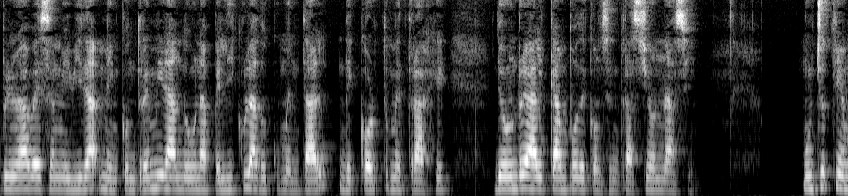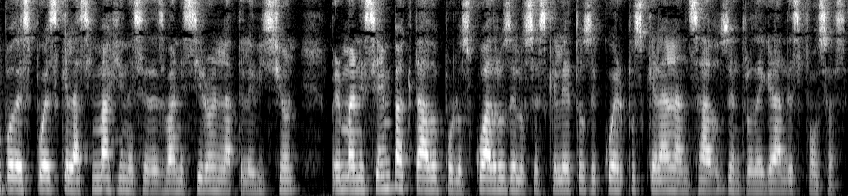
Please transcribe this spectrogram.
primera vez en mi vida me encontré mirando una película documental de cortometraje de un real campo de concentración nazi. Mucho tiempo después que las imágenes se desvanecieron en la televisión, permanecía impactado por los cuadros de los esqueletos de cuerpos que eran lanzados dentro de grandes fosas.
